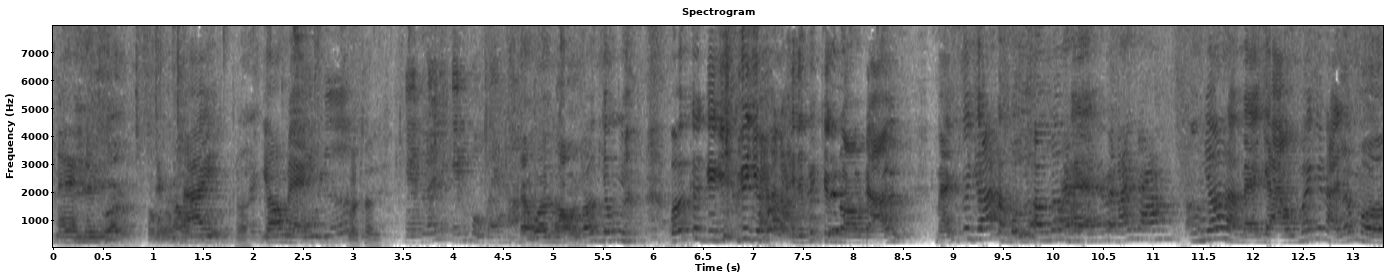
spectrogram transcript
Nè. đây Rồi. giòn nè. vớt ra đi. Kẹp lấy cái kém bù bè hả? Trời ơi ngồi vớt giống như với cái cái cái, giá này thì biết chừng nào trời. Mẹ cái giá là bự hơn đó mẹ con. Nhớ là mẹ giàu mấy cái này lắm mà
